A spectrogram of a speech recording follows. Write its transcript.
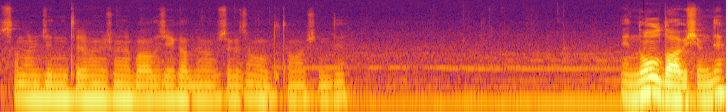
Sanırım Cen'in telefon görüşmene bağlayacak kablomu yapacak hocam oldu tamam şimdi. E ne oldu abi şimdi?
